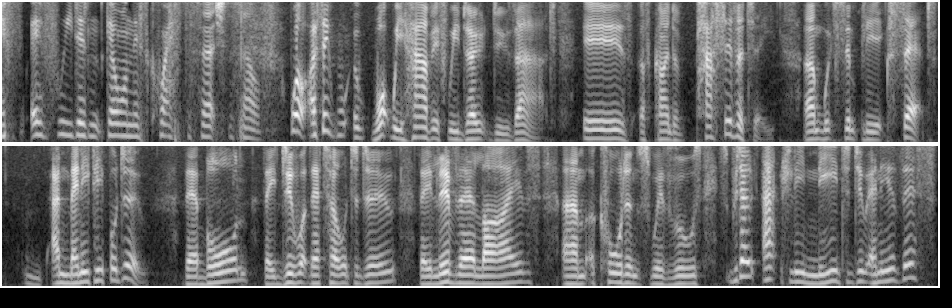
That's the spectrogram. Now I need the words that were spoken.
if, if we didn't go on this quest to search the self? Well, I think w- what we have if we don't do that is a kind of passivity, um, which simply accepts, and many people do. They're born, they do what they're told to do, they live their lives um, accordance with rules. So we don't actually need to do any of this.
